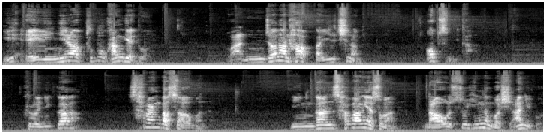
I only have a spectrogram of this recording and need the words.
이 애인이나 부부 관계도 완전한 합과 일치는 없습니다. 그러니까 사랑과 싸움은 인간 상황에서만 나올 수 있는 것이 아니고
